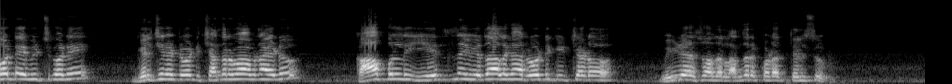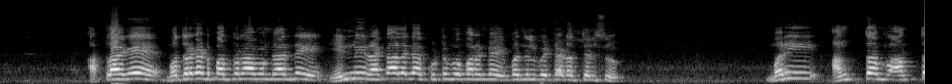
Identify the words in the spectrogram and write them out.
ఓటు వేయించుకొని గెలిచినటువంటి చంద్రబాబు నాయుడు కాపుల్ని ఎన్ని విధాలుగా రోడ్డుకి ఇచ్చాడో మీడియా సోదరులందరికీ కూడా తెలుసు. అట్లాగే ముద్రగడ్డ పద్మనాభం గారిని ఎన్ని రకాలుగా కుటుంబ పరంగా ఇబ్బందులు పెట్టాడో తెలుసు. మరి అంత అంత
